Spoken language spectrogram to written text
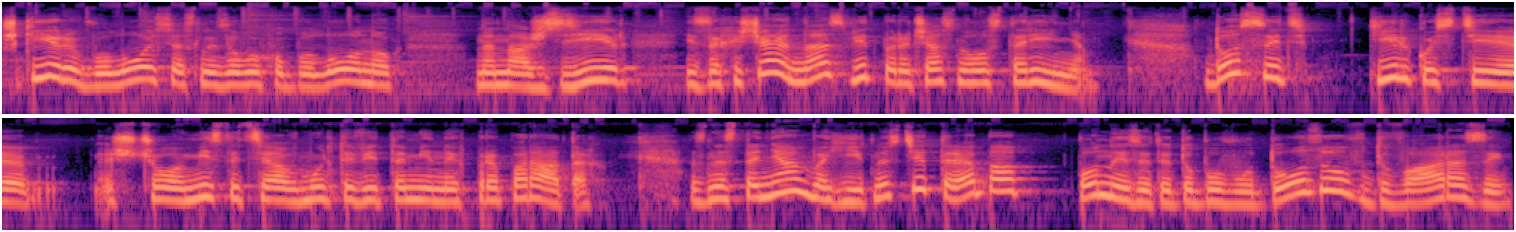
шкіри, волосся, слизових оболонок, на наш зір і захищає нас від перечасного старіння. Досить кількості, що міститься в мультивітамінних препаратах. З настанням вагітності треба понизити добову дозу в два рази.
